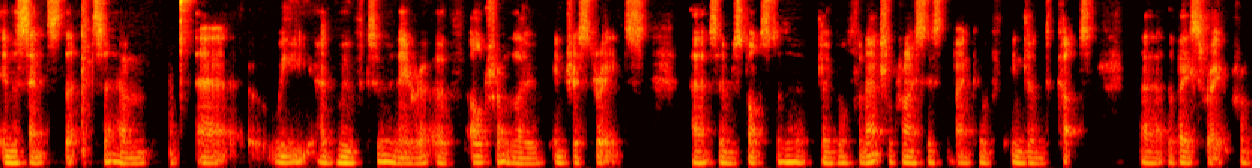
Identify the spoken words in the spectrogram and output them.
in the sense that um, uh, we had moved to an era of ultra low interest rates. Uh, so in response to the global financial crisis, the Bank of England cut uh, the base rate from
